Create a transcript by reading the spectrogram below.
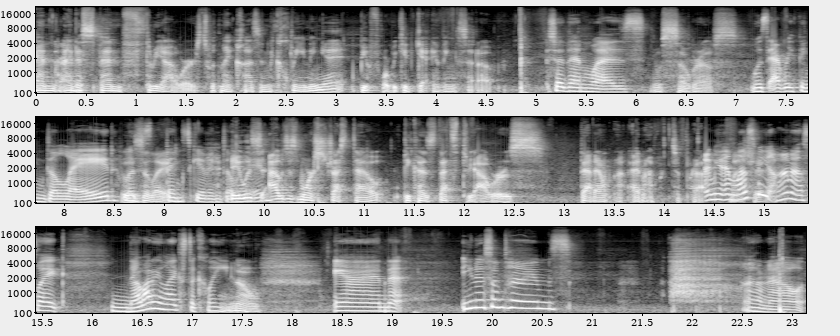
And I had to spend three hours with my cousin cleaning it before we could get anything set up. so. Then was It was so gross. was everything delayed? It was delayed. Thanksgiving delayed. It was. I was just more stressed out because that's three hours that I don't. I don't have to prep. I mean, and let's shit. be honest, like nobody likes to clean. No. And you know, sometimes I don't know,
